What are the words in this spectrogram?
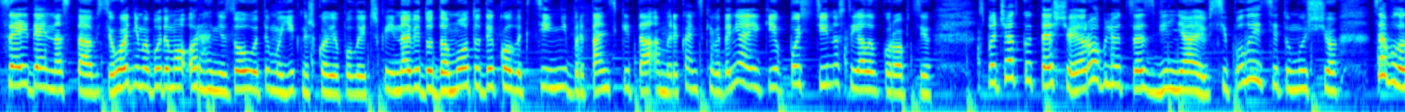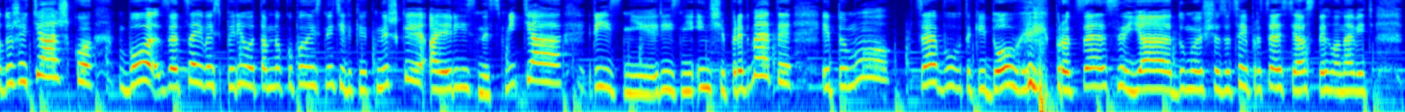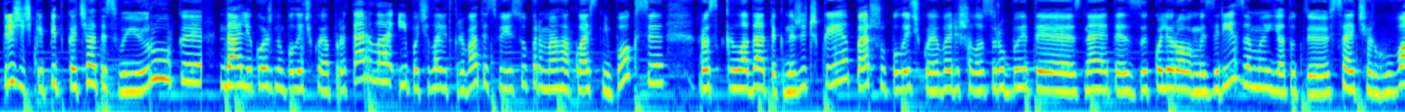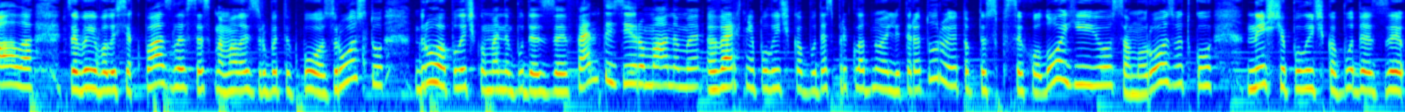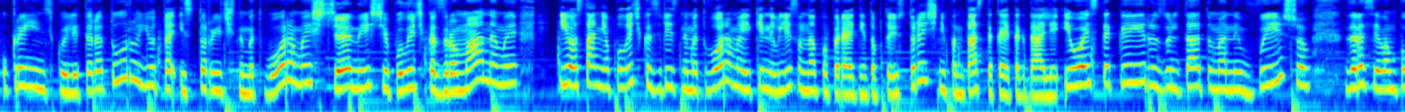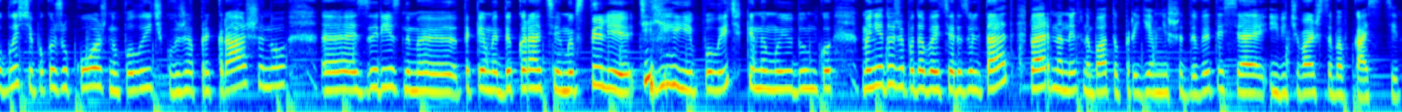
Цей день настав. Сьогодні ми будемо організовувати мої книжкові полички і навіть додамо туди колекційні британські та американські видання, які постійно стояли в коробці. Спочатку те, що я роблю, це звільняю всі полиці, тому що це було дуже тяжко, бо за цей весь період там накопились не тільки книжки, а й різне сміття, різні різні інші предмети. І тому це був такий довгий процес. Я думаю, що за цей процес я встигла навіть трішечки підкачати свої руки. Далі кожну поличку я протерла і почала відкривати свої супер-мега класні бокси, розкладати книжечки. Першу поличку я вирішила зробити, знаєте, з кольоровими зрізами. Я тут е, все чергувала. Це виявилося як пазли, все намагалась зробити по зросту. Друга поличка у мене буде з фентезі романами. Верхня поличка буде з прикладною літературою, тобто з психологією, саморозвитку. Нижча поличка буде з українською літературою та історичними творами. Ще нижче поличка з романами. І остання поличка з різними творами, які не влізли на попередні, тобто історичні, фантастика і так далі. І ось такий результат у мене вийшов. Зараз я вам поближче покажу кожну поличку вже прикрашену е, з різними такими декораціями в стилі тієї полички, на мою думку. Мені дуже подобається результат. Тепер на них набагато приємніше дивитися і відчуваєш себе в казці.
